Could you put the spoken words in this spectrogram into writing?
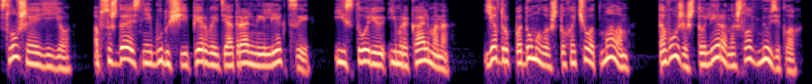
Слушая ее, обсуждая с ней будущие первые театральные лекции и историю Имры Кальмана, я вдруг подумала, что хочу от малом того же, что Лера нашла в мюзиклах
